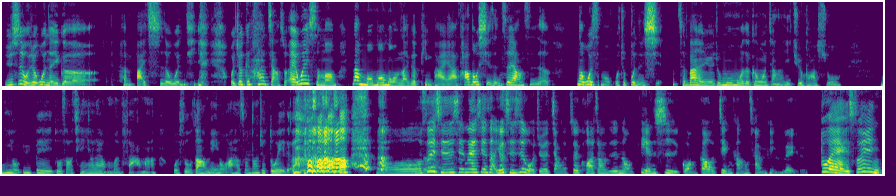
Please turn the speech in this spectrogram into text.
于是我就问了一个很白痴的问题，我就跟他讲说，哎，为什么那某某某哪个品牌啊，他都写成这样子的？那为什么我就不能写？承办人员就默默的跟我讲了一句话，说：“你有预备多少钱要让我们罚吗？”我说：“当然没有啊。”他说：“那就对了。”哦，所以其实现在线上，尤其是我觉得讲的最夸张，就是那种电视广告、健康产品类的。对，所以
